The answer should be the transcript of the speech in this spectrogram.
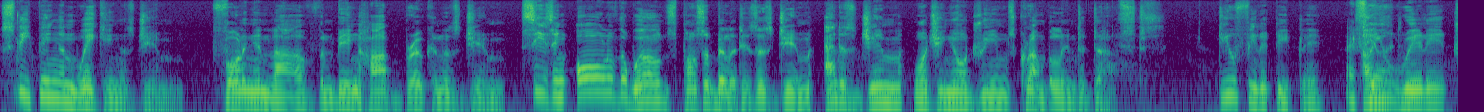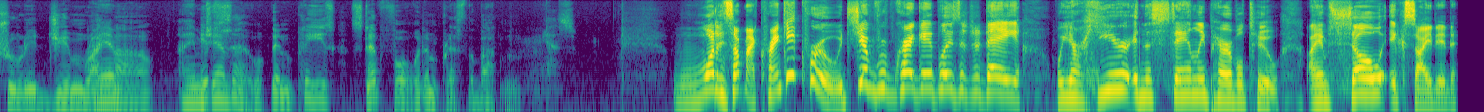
sleeping and waking as Jim, falling in love and being heartbroken as Jim, seizing all of the world's possibilities as Jim, and as Jim watching your dreams crumble into dust. Do you feel it deeply? I feel Are you it. really, truly Jim right am- now? I am if Jim. If so, then please step forward and press the button. What is up, my cranky crew? It's Jim from Crank Gameplays, and today we are here in the Stanley Parable 2. I am so excited.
